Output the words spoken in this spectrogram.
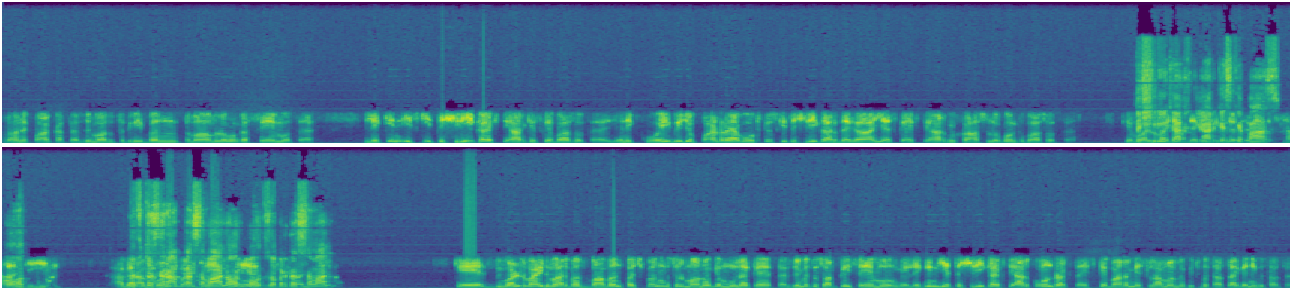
قرآن پاک کا ترجمہ تو تقریباً تمام لوگوں کا سیم ہوتا ہے لیکن اس کی تشریح کا اختیار کس کے پاس ہوتا ہے؟ یعنی کوئی بھی جو پڑھ رہا ہے وہ اٹھ کے اس کی تشریح کر دے گا یا اس کا اختیار کوئی خاص لوگوں کے پاس ہوتا ہے؟ کہ ہاں جی اگر آپ کا سوال اور بہت زبردست سوال۔ کہ ورلڈ وائڈ ہمارے پاس باون پچپن مسلمانوں کے ملک ہیں ترجمے تو سب کے ہی سیم ہوں گے لیکن یہ تشریح کا اختیار کون رکھتا ہے؟ اس کے بارے میں اسلام ہمیں کچھ بتاتا ہے کہ نہیں بتاتا؟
